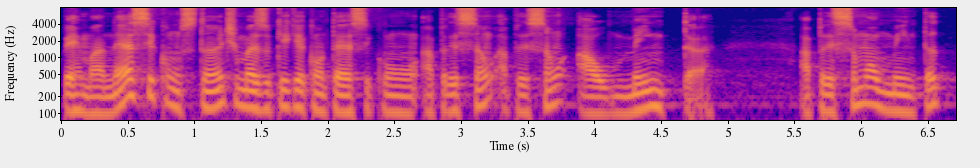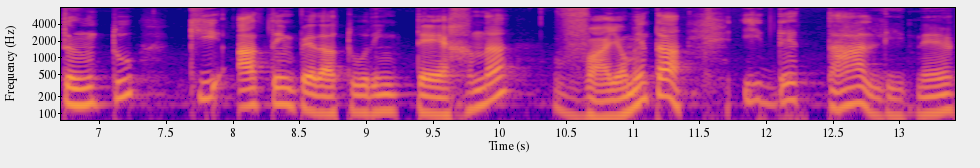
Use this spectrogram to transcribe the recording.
Permanece constante, mas o que, que acontece com a pressão? A pressão aumenta. A pressão aumenta tanto que a temperatura interna vai aumentar. E detalhe, né?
